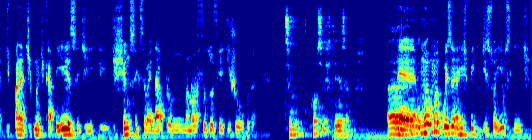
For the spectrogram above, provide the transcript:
é, de paradigma de cabeça, de, de, de, chance que você vai dar para uma nova filosofia de jogo, né? Sim, com certeza. É, uma, uma coisa a respeito disso aí é o seguinte:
